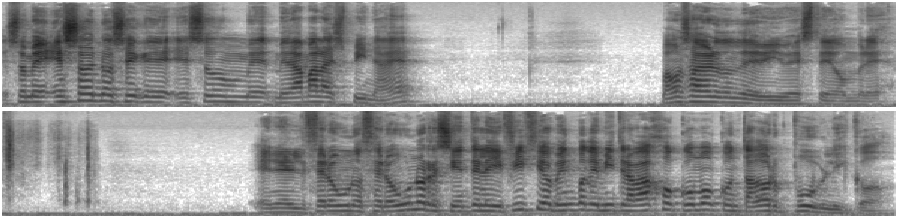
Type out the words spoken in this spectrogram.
Eso, me, eso no sé qué Eso me, me da mala espina, ¿eh? Vamos a ver dónde vive este hombre. En el 0101, residente del edificio Vengo de mi trabajo como contador público.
